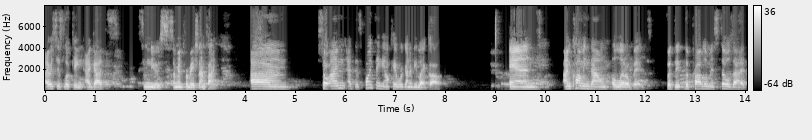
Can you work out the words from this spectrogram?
I was just looking. I got some news, some information. I'm fine. Um, so I'm at this point thinking, okay, we're going to be let go, and I'm calming down a little bit. But the the problem is still that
